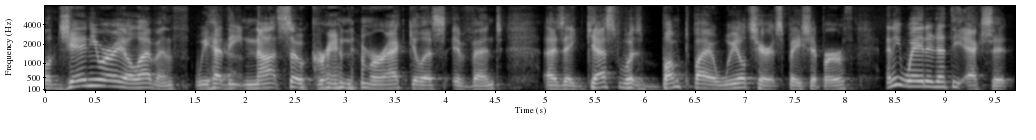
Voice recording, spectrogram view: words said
Well, January 11th, we had the not so grand and miraculous event as a guest was bumped by a wheelchair at Spaceship Earth and he waited at the exit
